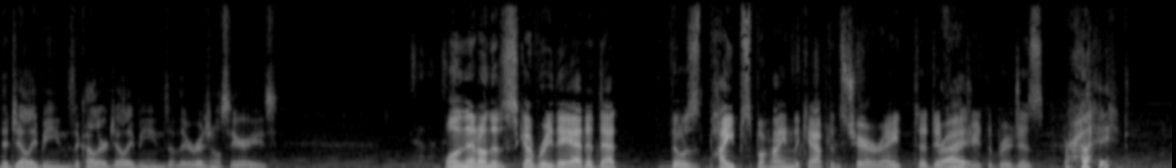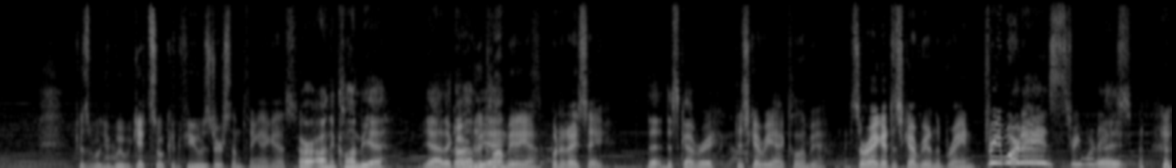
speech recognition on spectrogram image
the jelly beans, the color jelly beans of the original series. Well, and then on the Discovery, they added that those pipes behind the captain's chair, right, to differentiate the bridges, Right. Because we, we would get so confused or something. I guess. Or on the Columbia. Yeah, the Columbia. the Columbia, yeah. What did I say? The Discovery. Discovery, yeah, Columbia. Sorry, I got Discovery on the brain. Three more days. Three more days.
